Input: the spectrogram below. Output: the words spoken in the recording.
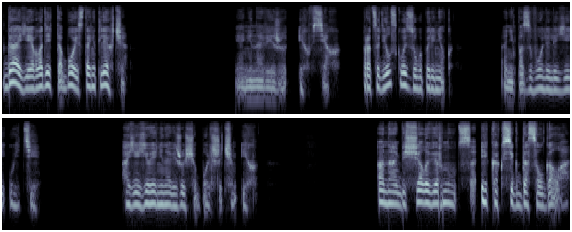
Дай ей овладеть тобой, и станет легче. Я ненавижу их всех, процедил сквозь зубы паренек. Они позволили ей уйти. А ее я ненавижу еще больше, чем их. Она обещала вернуться и, как всегда, солгала.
